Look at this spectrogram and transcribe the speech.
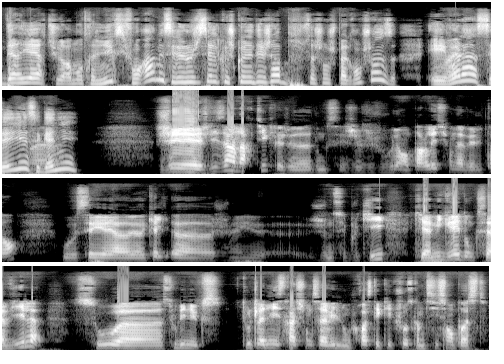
derrière tu leur montres Linux, ils font ah mais c'est les logiciels que je connais déjà, pff, ça change pas grand-chose. Et Ouais. voilà, c'est ayé, c'est gagné. J'ai, je lisais un article, je, donc je, je voulais en parler si on avait le temps, où c'est euh, quel- euh, je, ne sais plus qui, qui a migré donc sa ville sous euh, sous Linux, toute l'administration de sa ville. Donc je crois que c'était quelque chose comme 600 postes.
